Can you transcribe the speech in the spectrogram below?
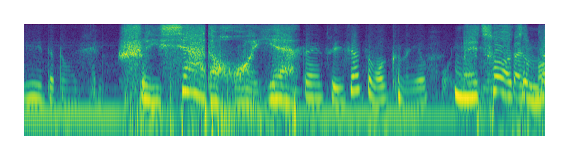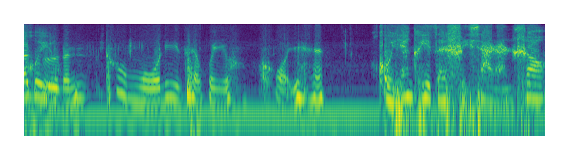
秘的东西，水下的火焰，对水下怎么可能有火焰？没错怎么会有只能靠魔力才会有火焰。火焰可以在水下燃烧，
